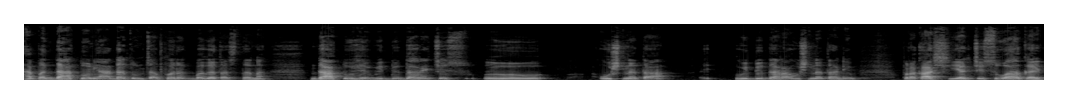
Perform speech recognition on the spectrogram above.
आपण धातू आणि आधातूंचा फरक बघत असताना धातू हे विद्युतधारेचे उष्णता विद्युतधारा उष्णता आणि प्रकाश यांचे सुवाहक आहेत.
